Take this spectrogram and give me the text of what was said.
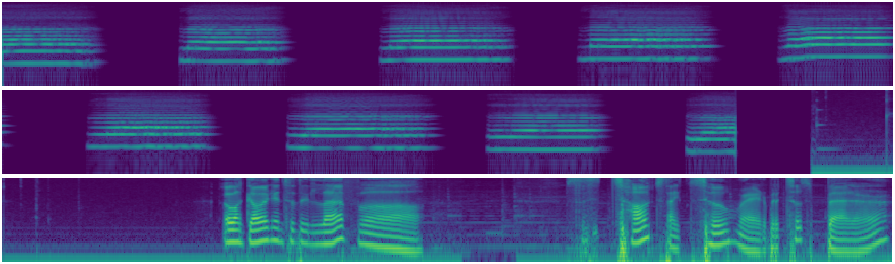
la, la, la, la, la, la, la, la, la. Oh, I'm going into the level. So talks like Tomb Raider, but it tastes better.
